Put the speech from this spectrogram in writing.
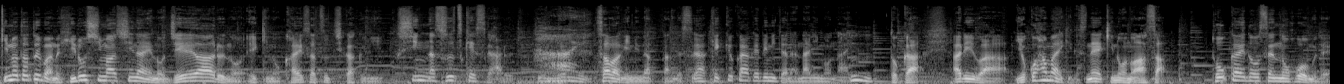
昨日例えばあの広島市内の JR の駅の改札近くに不審なスーツケースがあるっていうはい。騒ぎになったんですが結局開けてみたら何もないうん。とか、あるいは横浜駅ですね昨日の朝。東海道線のホームで、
